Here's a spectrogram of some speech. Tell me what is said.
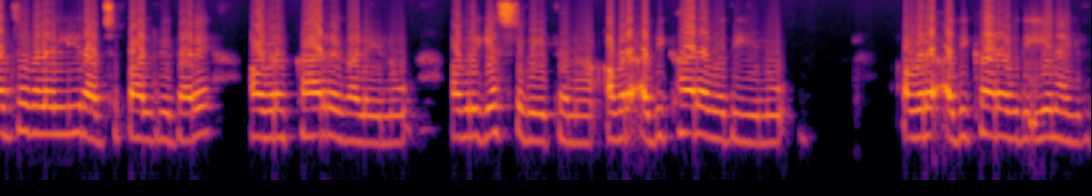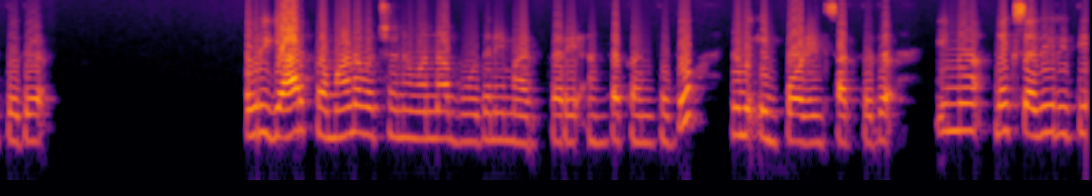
ರಾಜ್ಯಗಳಲ್ಲಿ ರಾಜ್ಯಪಾಲರಿದ್ದಾರೆ. ಅವರ ಕಾರ್ಯಗಳೇನು? ಅವರಿಗೆ ಎಷ್ಟು ವೇತನ, ಅವರ ಅಧಿಕಾರಾವಧಿ ಏನು, ಅವರ ಅಧಿಕಾರಾವಧಿ ಏನಾಗಿರ್ತದೆ, ಅವ್ರಿಗೆ ಯಾರ್ ಪ್ರಮಾಣ ವಚನವನ್ನ ಬೋಧನೆ ಮಾಡ್ತಾರೆ ಅಂತಕ್ಕಂಥದ್ದು ನಮಗೆ ಇಂಪಾರ್ಟೆನ್ಸ್ ಆಗ್ತದೆ. ಇನ್ನ ನೆಕ್ಸ್ಟ್ ಅದೇ ರೀತಿ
